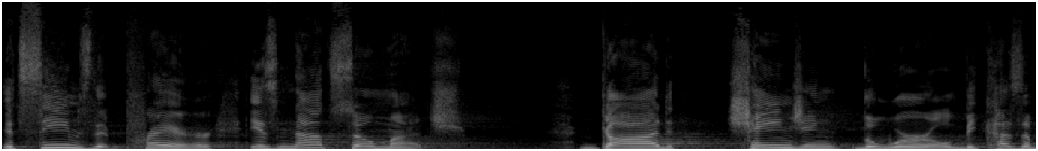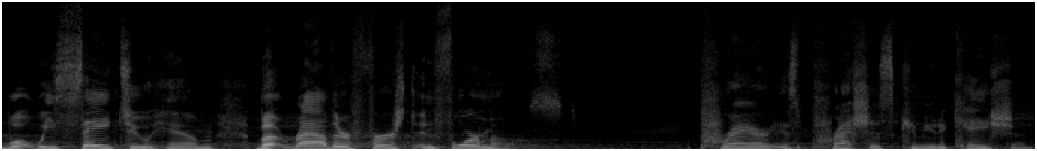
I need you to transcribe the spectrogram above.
It seems that prayer is not so much God changing the world because of what we say to Him, but rather, first and foremost, prayer is precious communication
